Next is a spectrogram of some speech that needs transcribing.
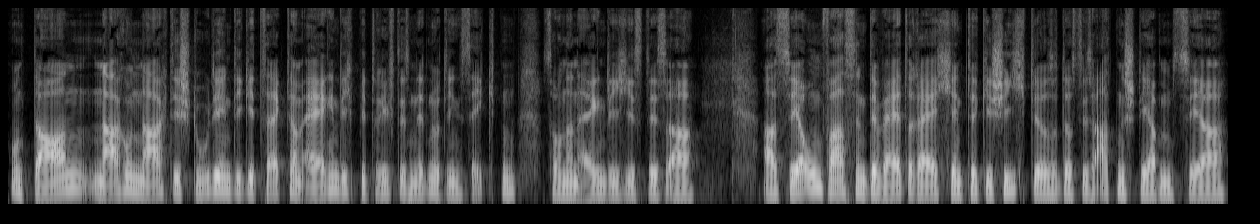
und dann nach und nach die Studien, die gezeigt haben, eigentlich betrifft es nicht nur die Insekten, sondern eigentlich ist es eine, eine sehr umfassende, weitreichende Geschichte, also dass das Artensterben sehr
